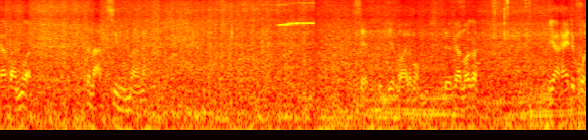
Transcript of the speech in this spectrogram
ครับร้านนวดตลาดซีมุมเมืองนะ เสร็จเรียบร้อยแล้วผมเดินไปเอารถก่อนอยากให้ทุกคน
